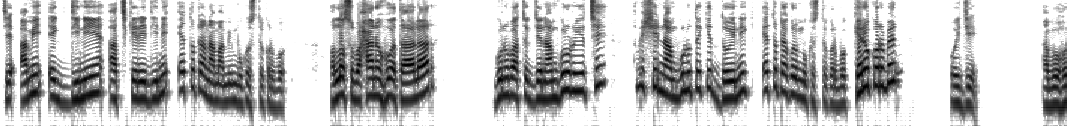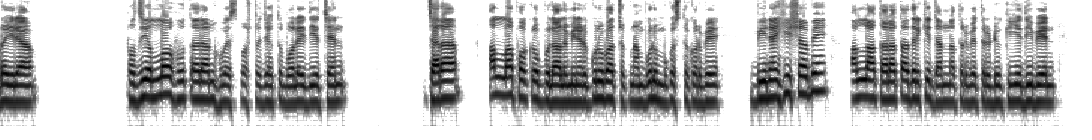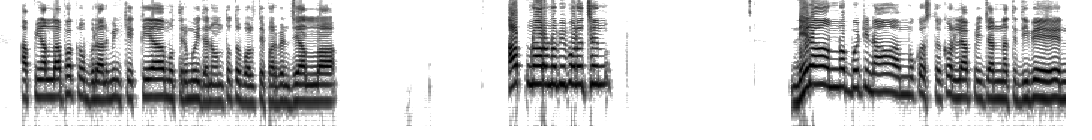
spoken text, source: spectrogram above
যে আমি একদিনে, আজকের এই দিনে এতটা নাম আমি মুখস্থ করব। আল্লাহ সুবাহান হুয়া তালার গুণবাচক যে নামগুলো রয়েছে, আমি সেই নামগুলো থেকে দৈনিক এতটা করে মুখস্থ করব। কেন করবেন? ওই যে আবু হরাইরা রাজিয়াল্লাহ তালানহু স্পষ্ট যেহেতু বলেই দিয়েছেন, যারা আল্লাহ ফকরবুল আলমিনের গুণবাচক নামগুলো মুখস্থ করবে, বিনা হিসাবে আল্লাহ তালা তাদেরকে জান্নাতের ভেতরে ঢুকিয়ে দিবেন। আপনি আল্লাহ ফকরবুল আলমিনকে কেয়ামতের ময়দানে অন্তত বলতে পারবেন যে আল্লাহ, আপনার নবী বলেছেন, নিরানব্বইটি নাম মুখস্থ করলে আপনি জান্নাতে দিবেন।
